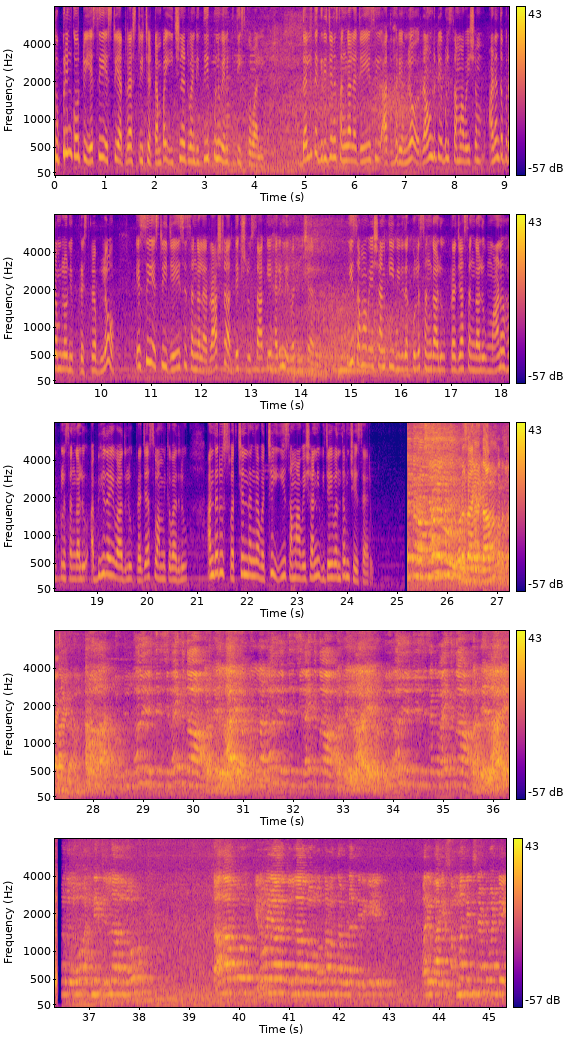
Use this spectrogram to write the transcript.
Supreme court SC ST atrocity చట్టంపై ఇచ్చినటువంటి తీర్పును వెనక్కి తీసుకోవాలి. దళిత గిరిజన సంఘాల జేఏసీ ఆధ్వర్యంలో రౌండ్ టేబుల్ సమావేశం అనంతపురంలోని ప్రెస్ క్లబ్లో ఎస్సీ ఎస్టీ జేఏసీ సంఘాల రాష్ట్ర అధ్యక్షులు సాకే హరి నిర్వహించారు. ఈ సమావేశానికి వివిధ కుల సంఘాలు ప్రజా సంఘాలు మానవ హక్కుల సంఘాలు అభ్యుదయవాదులు ప్రజాస్వామికవాదులు అందరూ స్వచ్ఛందంగా వచ్చి ఈ సమావేశాన్ని విజయవంతం చేశారు. అన్ని జిల్లాల్లో దాదాపు ఇరవై ఆరు జిల్లాల్లో మొత్తం అంతా కూడా తిరిగి మరి వాటికి సంబంధించినటువంటి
